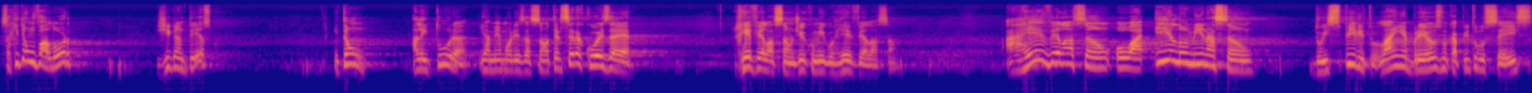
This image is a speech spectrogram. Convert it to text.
Isso aqui tem um valor gigantesco. Então, a leitura e a memorização. A terceira coisa é revelação. Diga comigo, revelação. A revelação ou a iluminação do Espírito. Lá em Hebreus, no capítulo 6,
